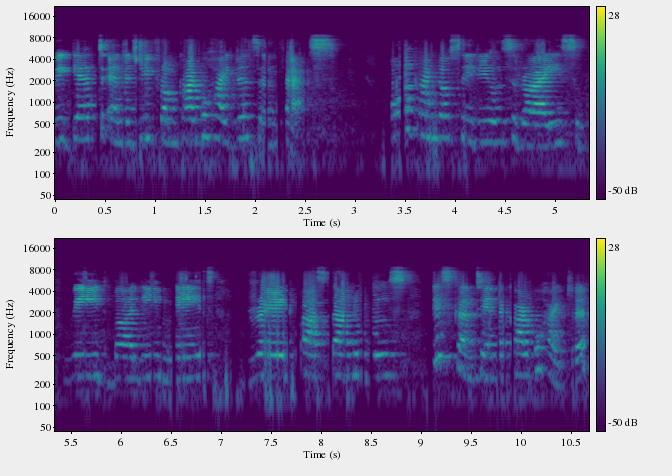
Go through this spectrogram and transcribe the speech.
We get energy from carbohydrates and fats. All kind of cereals, rice, wheat, barley, maize, bread, pasta, noodles, this contain the carbohydrate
